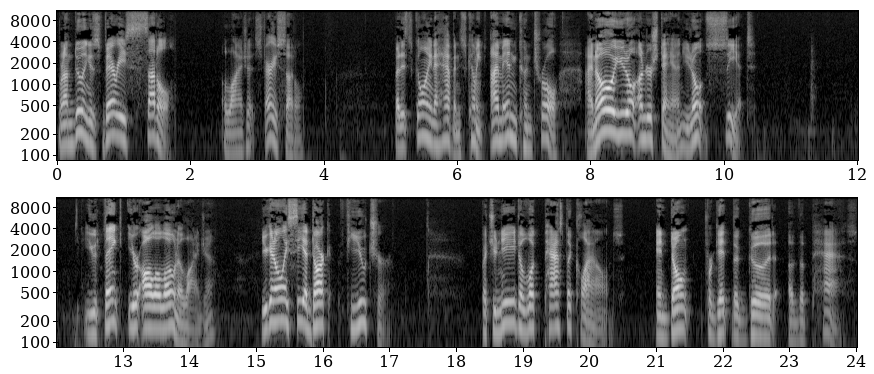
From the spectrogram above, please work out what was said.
What I'm doing is very subtle, Elijah. It's very subtle. But it's going to happen. It's coming. I'm in control. I know you don't understand. You don't see it. You think you're all alone, Elijah. You can only see a dark future. But you need to look past the clouds and don't forget the good of the past.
